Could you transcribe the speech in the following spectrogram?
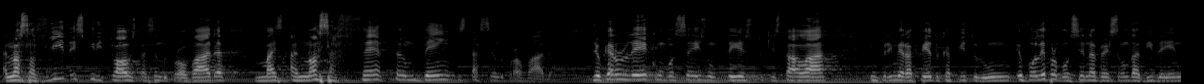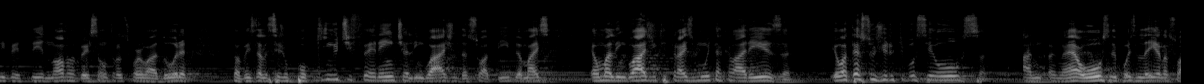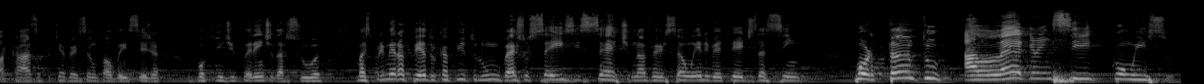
A nossa vida espiritual está sendo provada, mas a nossa fé também está sendo provada. Eu quero ler com vocês um texto que está lá em 1 Pedro capítulo 1. Eu vou ler para você na versão da Bíblia NVT, nova versão transformadora. Talvez ela seja um pouquinho diferente a linguagem da sua Bíblia, mas é uma linguagem que traz muita clareza. Eu até sugiro que você ouça, né, ouça depois leia na sua casa, porque a versão talvez seja um pouquinho diferente da sua. Mas 1 Pedro capítulo 1, versos 6 e 7 na versão NVT diz assim: "Portanto, alegrem-se com isso".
